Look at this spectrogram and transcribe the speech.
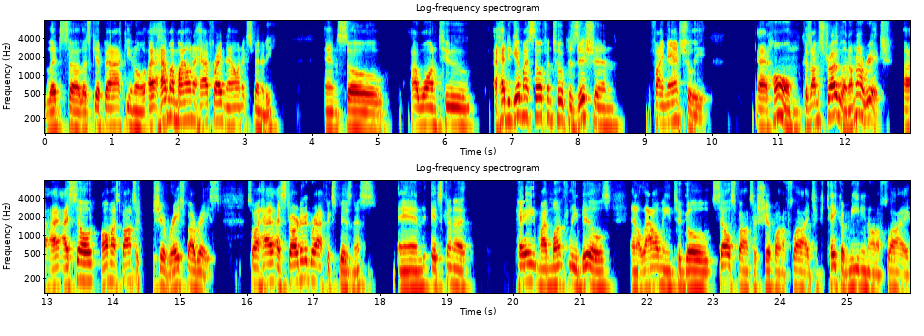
Let's uh, let's get back. You know, I have my mile and a half right now in Xfinity, and so I want to. I had to get myself into a position financially at home because I'm struggling. I'm not rich. I, I sell all my sponsorship race by race. So I had I started a graphics business, and it's gonna pay my monthly bills and allow me to go sell sponsorship on a fly, to take a meeting on a fly,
